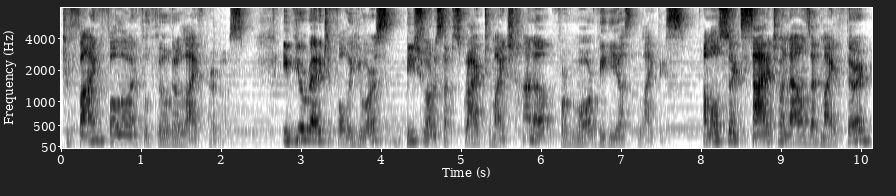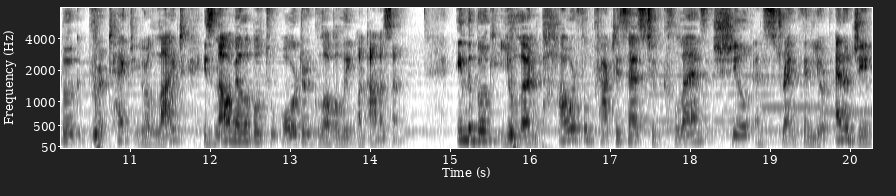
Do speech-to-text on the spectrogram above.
to find, follow and fulfill their life purpose. If you're ready to follow yours, be sure to subscribe to my channel for more videos like this. I'm also excited to announce that my third book, Protect Your Light, is now available to order globally on Amazon. In the book, you'll learn powerful practices to cleanse, shield, and strengthen your energy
